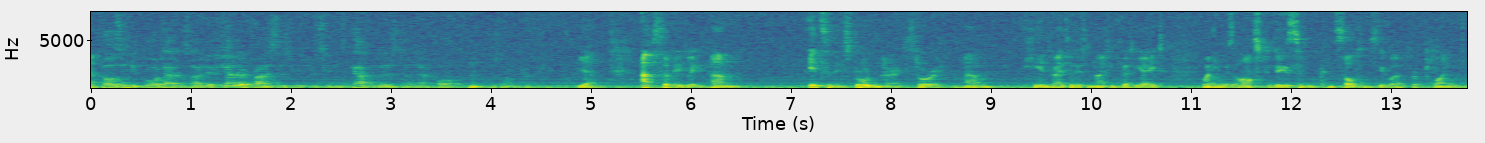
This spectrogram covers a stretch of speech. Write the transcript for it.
yeah. because he brought out this idea of shadow prices, which was seen as capitalist and therefore mm. was not country. Yeah, absolutely. Um, it's an extraordinary story. Um, he invented it in 1938 when he was asked to do some consultancy work for a plywood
